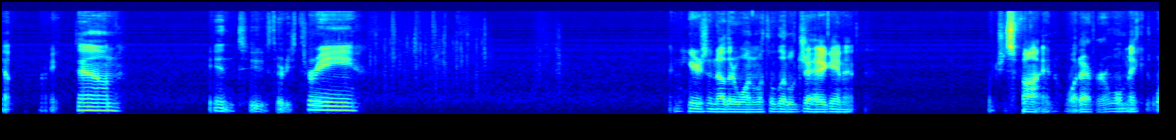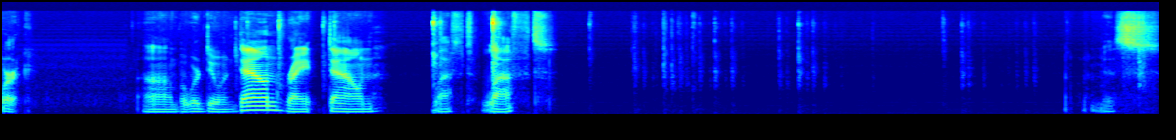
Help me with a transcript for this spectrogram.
Yep, right down into 33. And here's another one with a little jag in it, which is fine. Whatever, we'll make it work. Um, but we're doing down, right, down, left, left. I miss.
